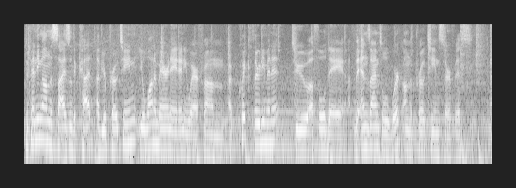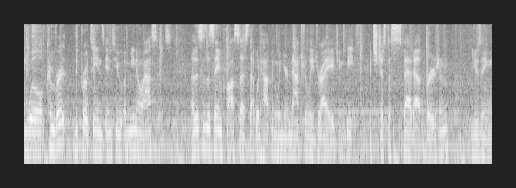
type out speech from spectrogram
Depending on the size of the cut of your protein, you'll want to marinate anywhere from a quick 30 minute to a full day. The enzymes will work on the protein surface and will convert the proteins into amino acids. Now this is the same process that would happen when you're naturally dry aging beef. It's just a sped up version using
